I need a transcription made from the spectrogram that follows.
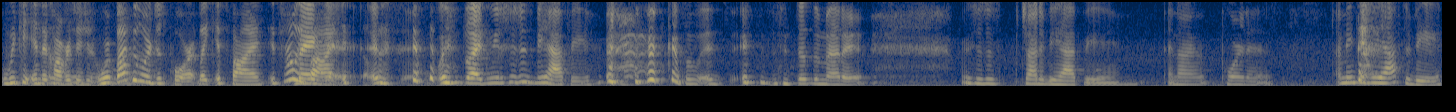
we could end the conversation. We're black people are just poor. Like it's fine. It's really like, fine. It's, it's like we should just be happy because it, it doesn't matter. We should just try to be happy in our poorness. I mean, because we have to be.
